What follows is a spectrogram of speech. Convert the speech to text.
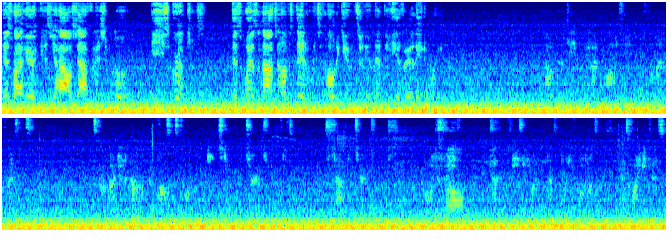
This right here is Yahushua flesh and blood. These scriptures, this wisdom, knowledge, and understanding, which is only given to the elect of Israel anyway. Promise you, the red presence. So learning about what the apostles taught, ancient church, the Catholic Church. Going to faith, Um, God, please anyone who has belief formulas. It's funny because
